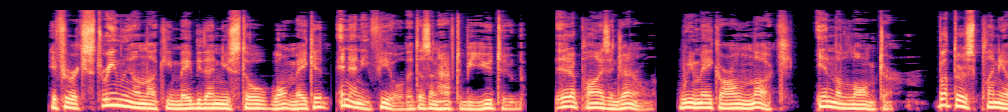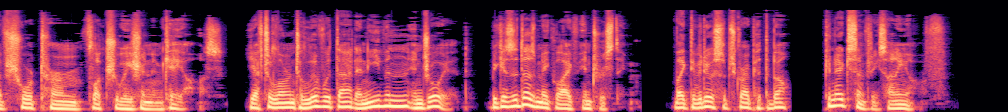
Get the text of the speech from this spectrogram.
If you're extremely unlucky, maybe then you still won't make it in any field. It doesn't have to be YouTube. It applies in general. We make our own luck in the long term. But there's plenty of short term fluctuation and chaos. You have to learn to live with that and even enjoy it, because it does make life interesting. Like the video, subscribe, hit the bell. Kinetic Symphony signing off.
